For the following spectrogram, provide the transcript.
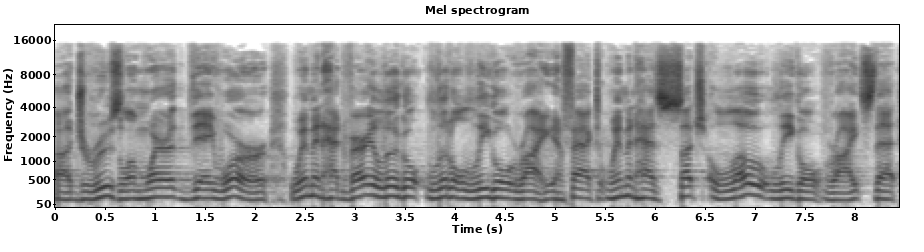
uh, Jerusalem, where they were, women had very little, little legal right. In fact, women had such low legal rights that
